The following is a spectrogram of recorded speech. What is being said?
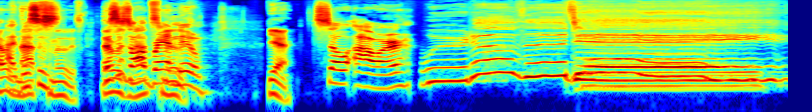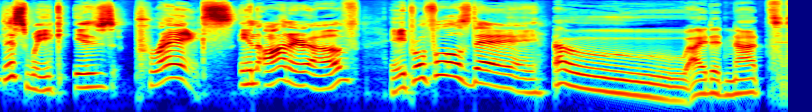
That was I- not this is- smooth. That this is all brand smooth. new. Yeah. So our word of the day this week is pranks in honor of April Fool's Day. Oh, I did not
